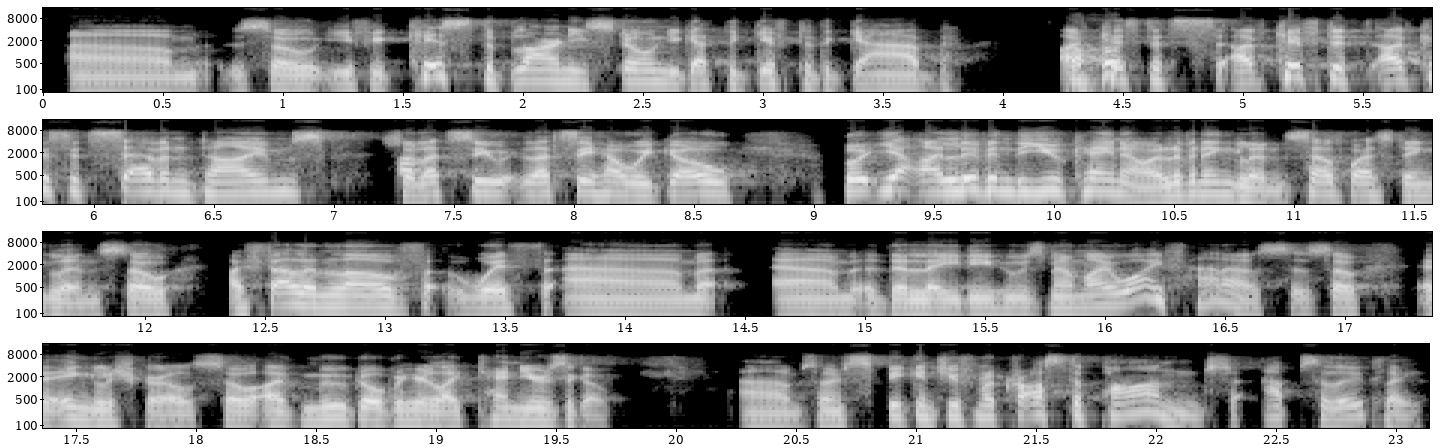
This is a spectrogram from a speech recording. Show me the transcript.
Um, so if you kiss the Blarney Stone, you get the gift of the gab. I've kissed it. I've kissed it. I've kissed it seven times. So let's see. Let's see how we go. But yeah, I live in the UK now. I live in England, southwest England. So I fell in love with um, um, the lady who's now my wife, Hannah. So, so an English girl. So I've moved over here like ten years ago. Um, so I'm speaking to you from across the pond. Absolutely.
